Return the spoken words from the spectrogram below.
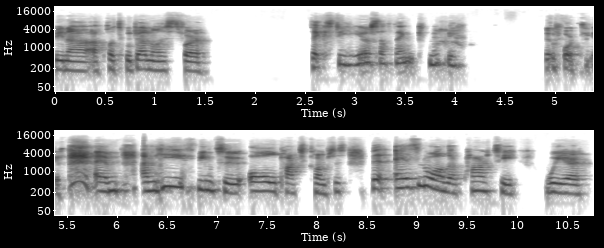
been a, a political journalist for 60 years, I think, maybe 40 years. Um, and he's been to all party conferences. There is no other party where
